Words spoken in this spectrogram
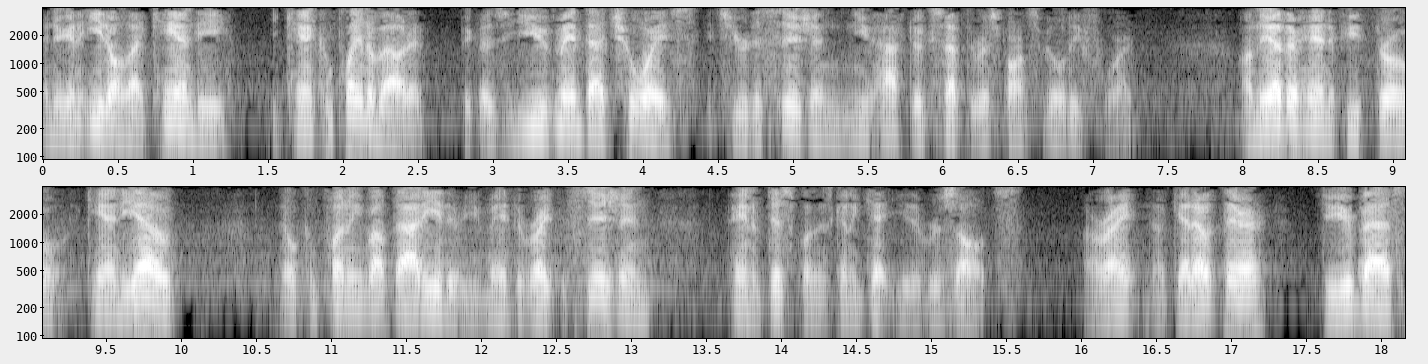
and you're going to eat all that candy, you can't complain about it because you've made that choice. It's your decision and you have to accept the responsibility for it. On the other hand, if you throw candy out, no complaining about that either. You made the right decision. Pain of discipline is going to get you the results. All right? Now get out there, do your best,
